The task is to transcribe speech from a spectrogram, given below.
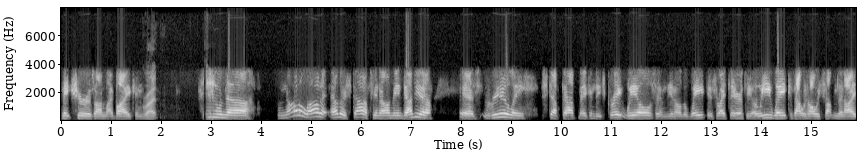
make sure is on my bike and Right. and uh not a lot of other stuff, you know. I mean, Dubya has really stepped up making these great wheels, and you know the weight is right there at the OE weight because that was always something that I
